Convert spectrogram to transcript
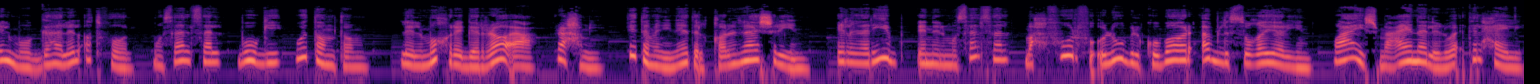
الموجهة للأطفال مسلسل بوجي وطمطم للمخرج الرائع رحمي في تمانينات القرن العشرين. الغريب إن المسلسل محفور في قلوب الكبار قبل الصغيرين وعايش معانا للوقت الحالي.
